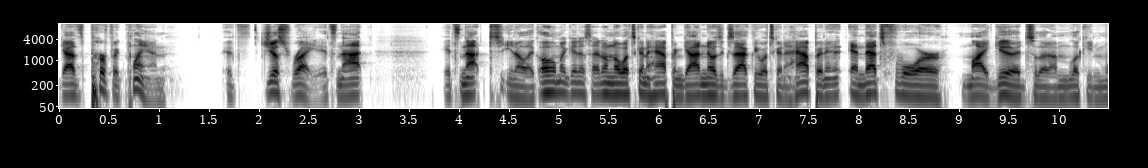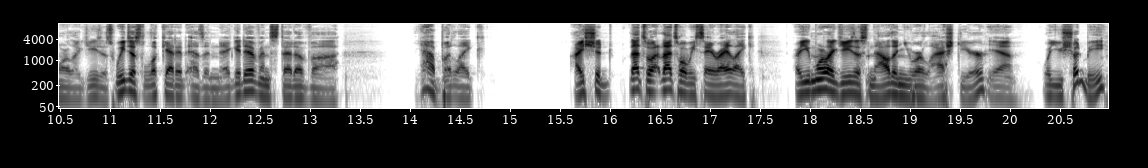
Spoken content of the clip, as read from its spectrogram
God's perfect plan it's just right it's not it's not, you know, like, oh my goodness, I don't know what's going to happen. God knows exactly what's going to happen. And, and, that's for my good so that I'm looking more like Jesus. We just look at it as a negative instead of, uh, yeah, but like, I should, that's what, that's what we say, right? Like, are you more like Jesus now than you were last year? Yeah. Well, you should be.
